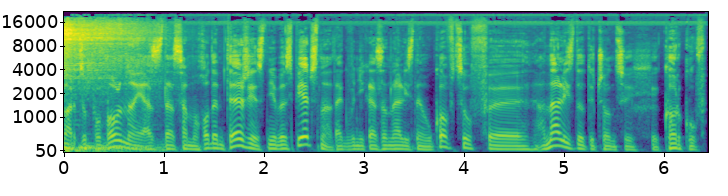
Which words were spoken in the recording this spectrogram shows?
Bardzo powolna jazda samochodem też jest niebezpieczna. Tak wynika z analiz naukowców, e, analiz dotyczących korków.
